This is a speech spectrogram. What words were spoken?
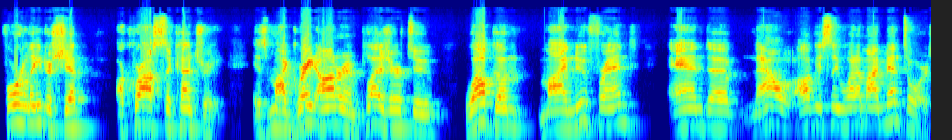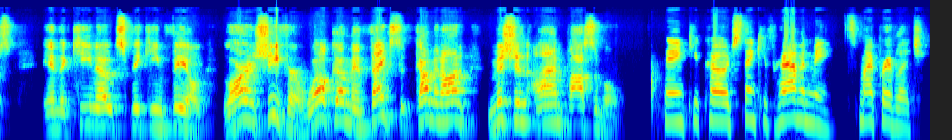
for leadership across the country. It's my great honor and pleasure to welcome my new friend and uh, now, obviously, one of my mentors in the keynote speaking field, Lauren Schieffer. Welcome and thanks for coming on Mission I'm Possible. Thank you, Coach. Thank you for having me. It's my privilege.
